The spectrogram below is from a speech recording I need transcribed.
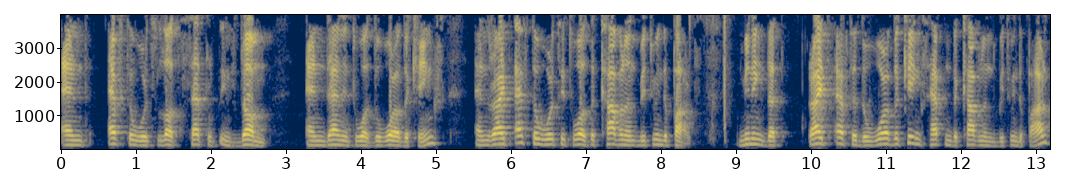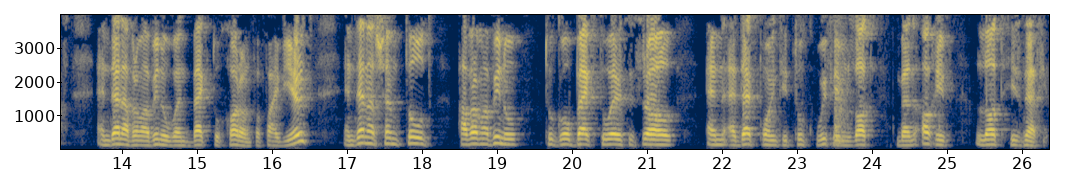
and afterwards Lot settled in Sdom, and then it was the war of the kings, and right afterwards it was the covenant between the parts, meaning that right after the war of the kings happened the covenant between the parts, and then Avram Avinu went back to Choron for five years, and then Hashem told Avram Avinu to go back to Eretz Israel, and at that point he took with him Lot ben Achiv, Lot his nephew.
